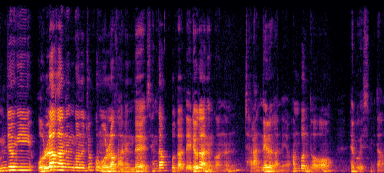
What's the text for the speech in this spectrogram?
음정이 올라가는 거는 조금 올라가는데 생각보다 내려가는 거는 잘 안 내려가네요. 한 번 더 해보겠습니다.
